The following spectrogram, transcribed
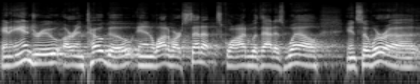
and Andrew are in Togo, and a lot of our setup squad with that as well. And so we're, uh,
